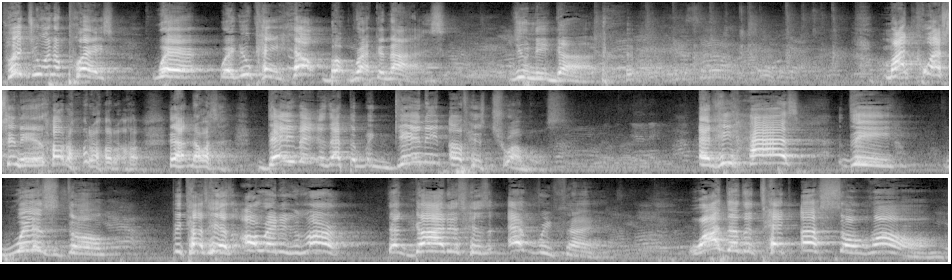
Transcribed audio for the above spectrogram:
Put you in a place where, where you can't help but recognize you need God. My question is hold on, hold on, hold on. Yeah, no, David is at the beginning of his troubles. And he has the wisdom because he has already learned that God is his everything. Why does it take us so long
